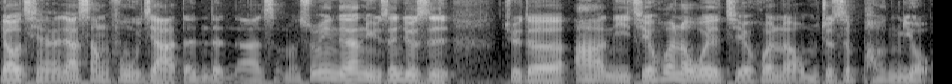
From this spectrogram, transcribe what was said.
邀请人家上副驾等等啊什么，说明人家女生就是觉得啊，你结婚了，我也结婚了，我们就是朋友，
